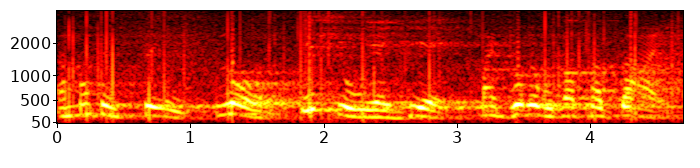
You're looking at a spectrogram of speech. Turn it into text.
And Martha is saying, Lord, if you were here, my brother would not have died.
